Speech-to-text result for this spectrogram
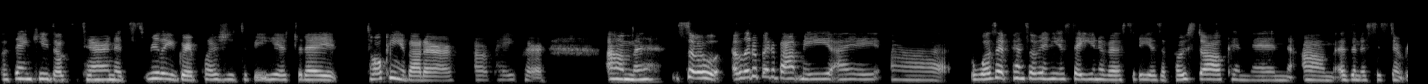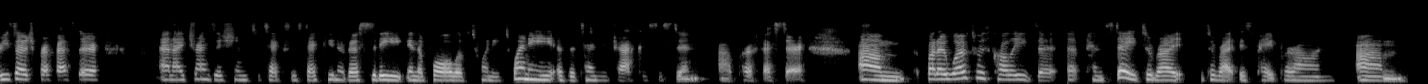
Well, thank you, Dr. Taren. It's really a great pleasure to be here today talking about our, our paper. Um, so a little bit about me, I uh, was at Pennsylvania State University as a postdoc and then um, as an assistant research professor and I transitioned to Texas Tech University in the fall of 2020 as a tenure track assistant uh, professor. Um, but I worked with colleagues at, at, Penn State to write to write this paper on um,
